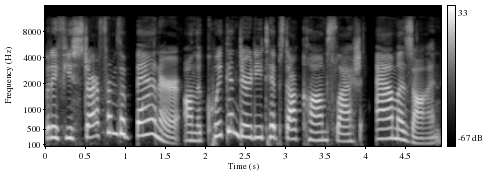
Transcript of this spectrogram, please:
But if you start from the banner on the quickanddirtytips.com slash Amazon,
